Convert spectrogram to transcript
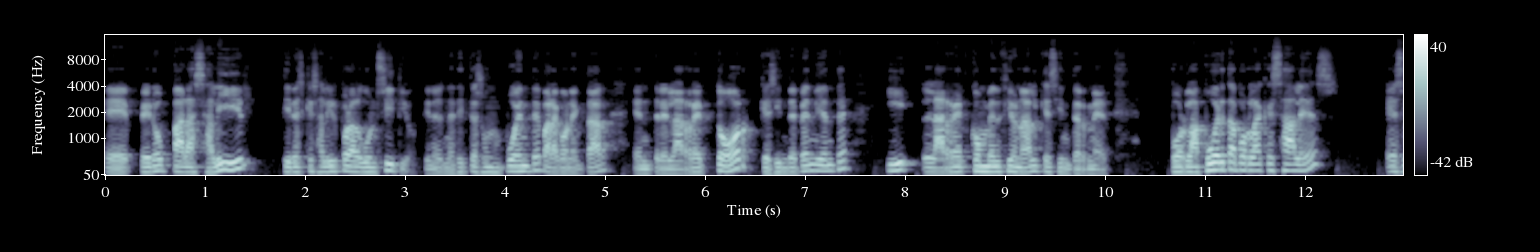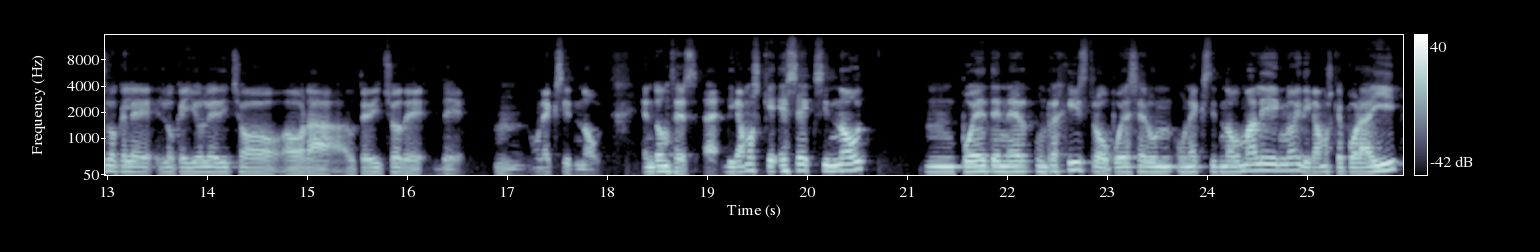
eh, pero para salir tienes que salir por algún sitio. Tienes, necesitas un puente para conectar entre la red Tor, que es independiente, y la red convencional, que es Internet. Por la puerta por la que sales es lo que, lo que yo le he dicho ahora, te he dicho de, un exit node. Entonces, eh, digamos que ese exit node Mm, puede tener un registro o puede ser un, exit node maligno y digamos que por ahí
